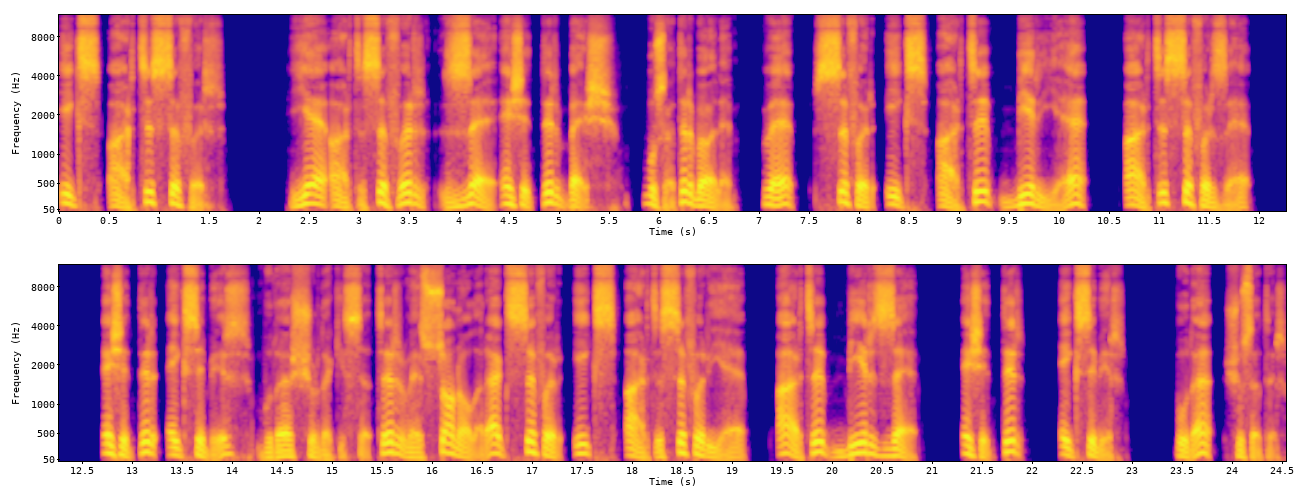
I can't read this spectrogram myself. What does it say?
x artı 0, y artı 0, z eşittir 5. Bu satır böyle. Ve 0x artı 1y artı 0z eşittir eksi 1, bu da şuradaki satır ve son olarak 0x artı 0y artı 1z eşittir eksi 1. Bu da şu satır.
